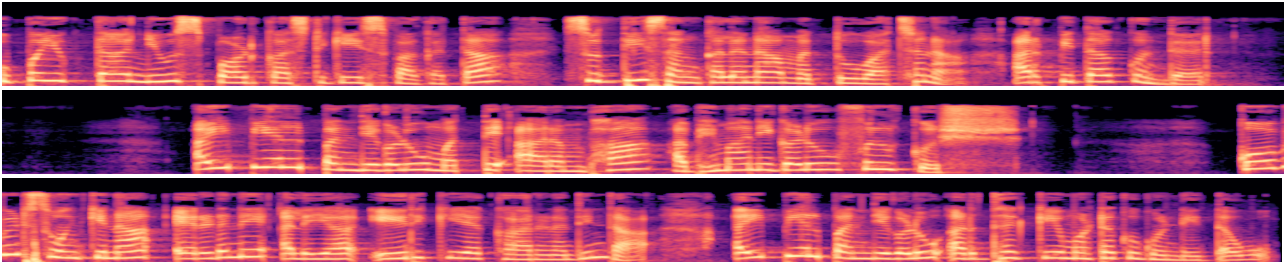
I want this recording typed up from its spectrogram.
ಉಪಯುಕ್ತ ನ್ಯೂಸ್ ಪಾಡ್ಕಾಸ್ಟ್ಗೆ ಸ್ವಾಗತ. ಸುದ್ದಿ ಸಂಕಲನ ಮತ್ತು ವಾಚನ, ಅರ್ಪಿತಾ ಕುಂದರ್. ಐಪಿಎಲ್ ಪಂದ್ಯಗಳು ಮತ್ತೆ ಆರಂಭ, ಅಭಿಮಾನಿಗಳು ಫುಲ್ ಖುಷ್ ಕೋವಿಡ್ ಸೋಂಕಿನ ಎರಡನೇ ಅಲೆಯ ಏರಿಕೆಯ ಕಾರಣದಿಂದ ಐಪಿಎಲ್ ಪಂದ್ಯಗಳು ಅರ್ಧಕ್ಕೆ ಮೊಟಕುಗೊಂಡಿದ್ದವು.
